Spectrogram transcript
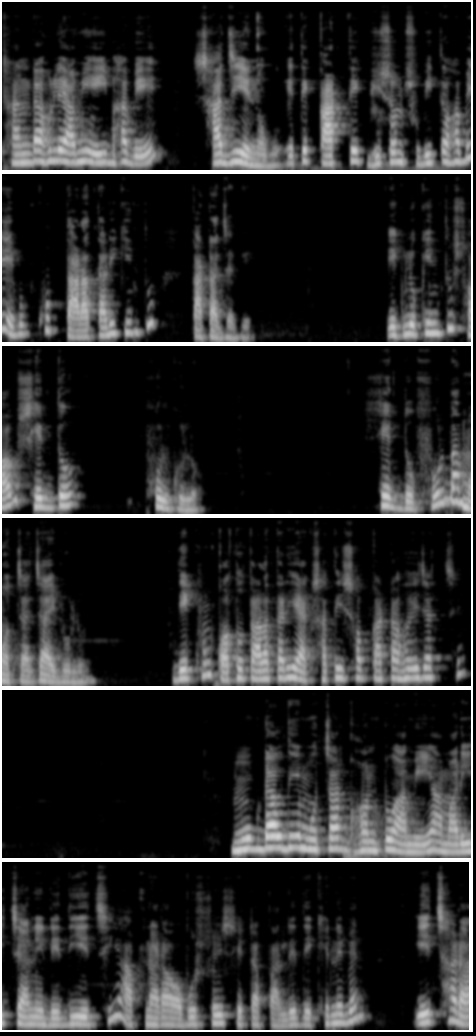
ঠান্ডা হলে আমি এইভাবে সাজিয়ে নেব, এতে কাটতে ভীষণ সুবিধা হবে এবং খুব তাড়াতাড়ি কিন্তু কাটা যাবে। এগুলো কিন্তু সব সেদ্ধ ফুলগুলো। সেদ্ধ ফুল বা মোচা, যাই বলুন। দেখুন কত তাড়াতাড়ি একসাথেই সব কাটা হয়ে যাচ্ছে। মুগ ডাল দিয়ে মোচার ঘন্ট আমি আমার এই চ্যানেলে দিয়েছি, আপনারা অবশ্যই সেটা পারলে দেখে নেবেন। এছাড়া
